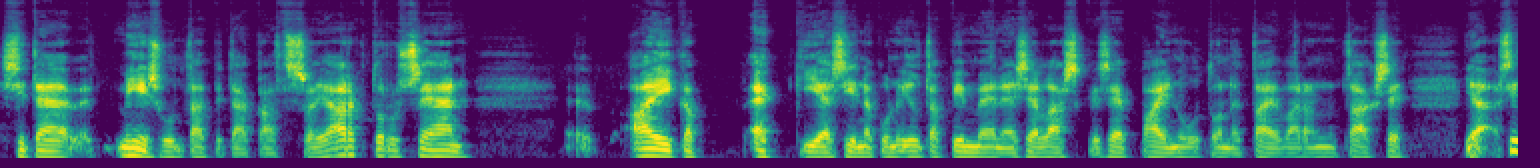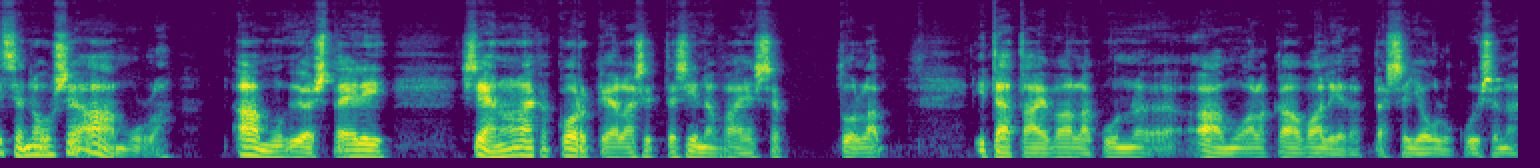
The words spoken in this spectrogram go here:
sitä, mihin suuntaan pitää katsoa. Ja Arkturus, sehän aika äkkiä siinä, kun ilta pimenee, se laskee, se painuu tuonne taivaanrannan taakse. Ja sitten se nousee aamulla, aamuyöstä. Eli sehän on aika korkealla sitten siinä vaiheessa tuolla itätaivaalla, kun aamu alkaa valjeta tässä joulukuisena,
